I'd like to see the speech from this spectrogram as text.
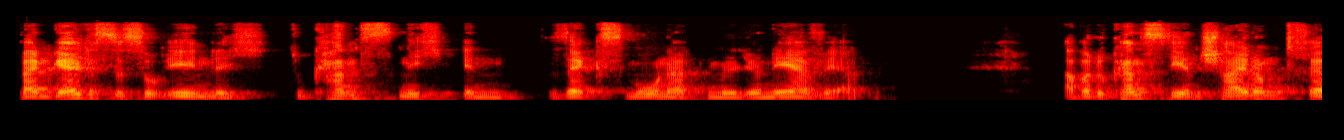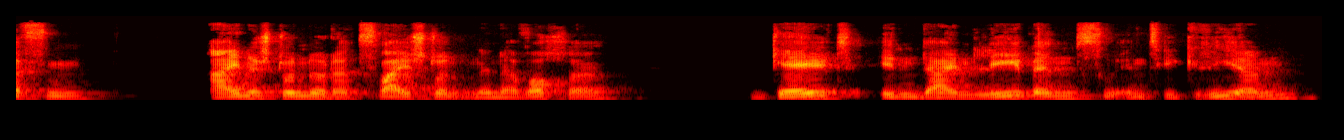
beim Geld ist es so ähnlich. Du kannst nicht in sechs Monaten Millionär werden. Aber du kannst die Entscheidung treffen, eine Stunde oder zwei Stunden in der Woche Geld in dein Leben zu integrieren.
